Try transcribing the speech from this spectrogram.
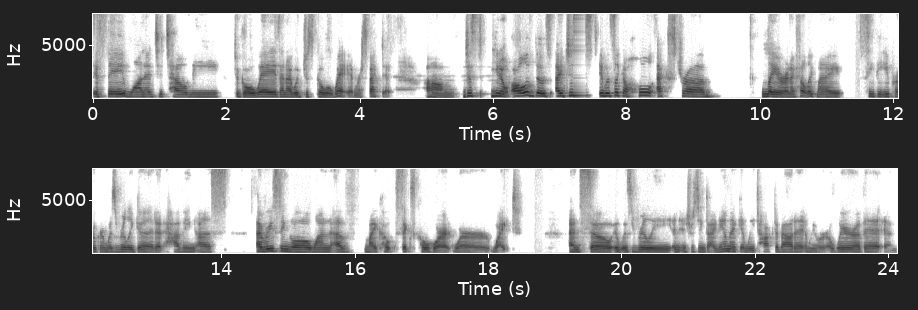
if they wanted to tell me to go away then i would just go away and respect it. Um, just you know all of those i just it was like a whole extra layer. And i felt like my cpe program was really good at having us every single one of my co- six cohort were white and so it was really an interesting dynamic and we talked about it and we were aware of it and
